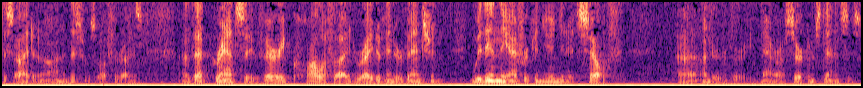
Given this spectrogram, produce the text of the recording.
decided on, and this was authorized. Uh, that grants a very qualified right of intervention within the African Union itself uh, under very narrow circumstances.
